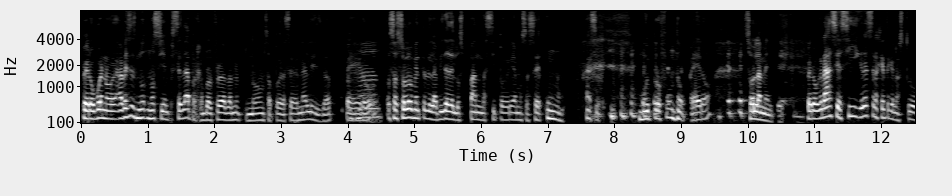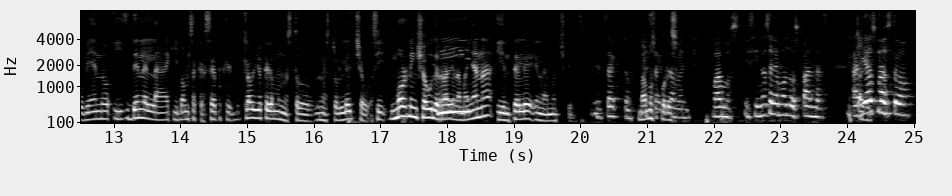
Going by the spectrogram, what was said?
pero bueno, a veces no, no siempre se da. Por ejemplo, Alfredo Adame, pues no vamos a poder hacer análisis, ¿verdad? Pero, Ajá. o sea, solamente de la vida de los pandas sí podríamos hacer uno. Así, muy profundo, pero solamente. Pero gracias, sí, gracias a la gente que nos estuvo viendo y, y denle like y vamos a crecer porque Claudio y yo queremos nuestro, nuestro late show, así, morning show de radio en la mañana y en tele en la noche, fíjense. Exacto. Vamos por eso. Vamos. Y si no, seremos los pandas. Adiós, Fausto.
